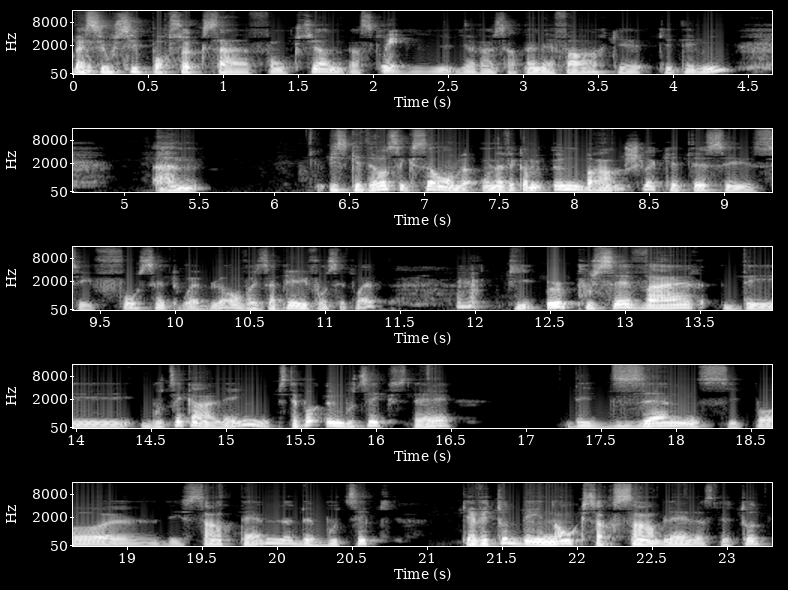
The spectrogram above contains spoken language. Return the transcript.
Ben, c'est aussi pour ça que ça fonctionne, parce qu'il y avait un certain effort qui, était mis. puis ce qui était là, c'est que ça, on, avait comme une branche là, qui était ces, faux sites web-là. On va les appeler les faux sites web. Mm-hmm. Puis eux poussaient vers des boutiques en ligne. C'était pas une boutique, c'était des dizaines, si pas euh, des centaines de boutiques qui avaient toutes des noms qui se ressemblaient. C'était toutes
